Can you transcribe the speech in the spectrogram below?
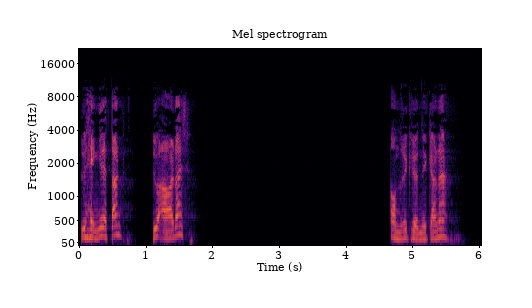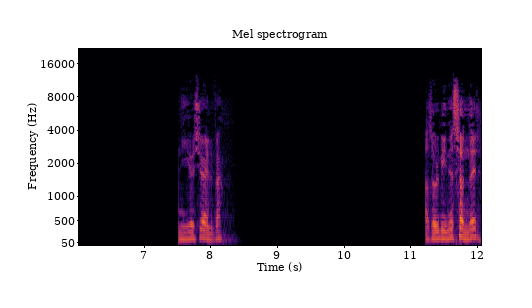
du henger etter han. Du er der. Andre krønikerne 29.11. Jeg står det 'mine sønner',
